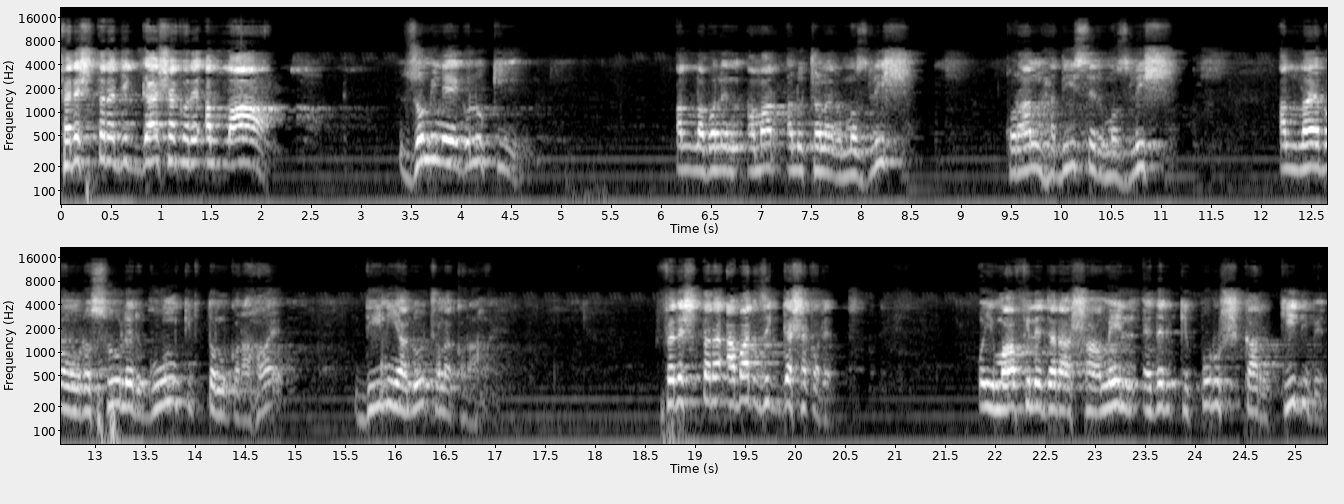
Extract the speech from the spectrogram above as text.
ফেরেশতারা জিজ্ঞাসা করে, আল্লাহ জমিনে এগুলো কি? আল্লাহ বলেন, আমার আলোচনার মজলিস, কোরআন হাদিসের মজলিস, আল্লাহ এবং রসুলের গুণ কীর্তন করা হয়, দিনই আলোচনা করা হয়। ফেরেশতারা আবার জিজ্ঞাসা করেন, ওই মাহফিলে যারা সামিল, এদেরকে পুরস্কার কি দিবেন?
